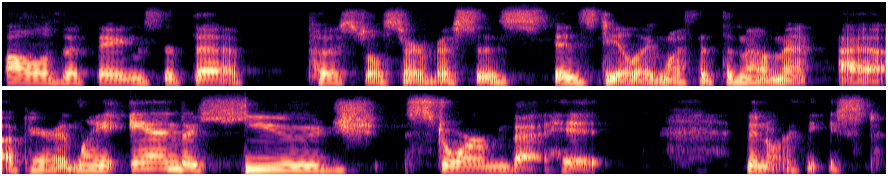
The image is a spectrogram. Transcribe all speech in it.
all of the things that the postal service is is dealing with at the moment uh, apparently and a huge storm that hit the northeast.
